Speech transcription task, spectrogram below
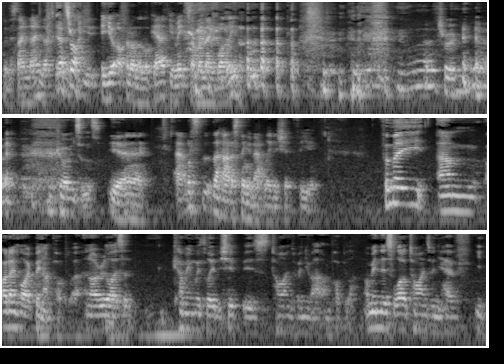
with the same name. That's that's right. You, are you often on the lookout if you meet someone named Wally? true. Yeah. Coincidence. Yeah. Uh, what's the, the, hardest thing about leadership for you? For me, um, I don't like being unpopular, and I realise that coming with leadership is times when you are unpopular. I mean, there's a lot of times when you have you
